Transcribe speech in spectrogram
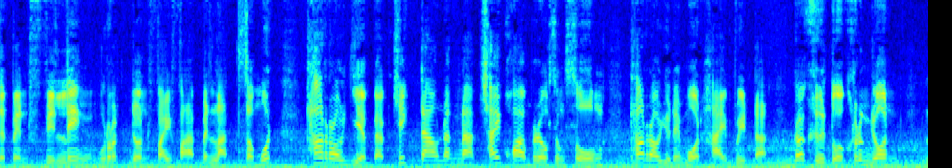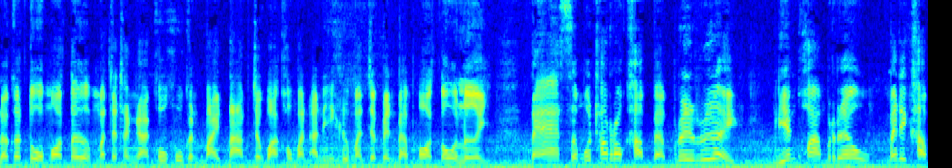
จะเป็นฟีลลิ่งรถยนต์ไฟฟ้าเป็นหลักสมมติ ถ้าเราเหยียบแบบคลิกดาวน์หนักๆ ใช้ความเร็วสูงๆ ถ้าเราอยู่ในโหมดไฮบริดอะก็คือตัวเครื่องยนต์แล้วก็ตัวมอเตอร์มันจะทำงานควบคู่กันไปตามจังหวะของมันอันนี้คือมันจะเป็นแบบออโต้เลย แต่สมมติถ้าเราขับแบบเรื่อยๆ เลี้ยงความเร็วไม่ได้ขับ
